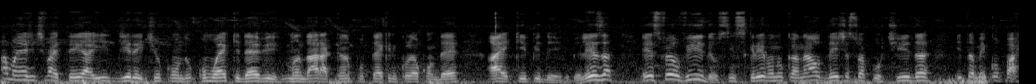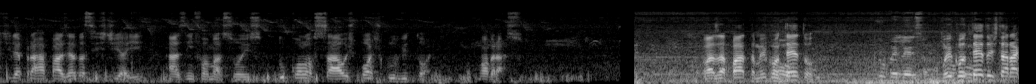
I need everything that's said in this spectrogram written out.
amanhã a gente vai ter aí direitinho como é que deve mandar a campo o técnico Léo Condé a equipe dele, beleza? Esse foi o vídeo, se inscreva no canal, deixe a sua curtida e também compartilha para a rapaziada assistir aí as informações do Colossal Esporte Clube Vitória. Um abraço. Zapata, muito contente? Muito beleza. Muito contente de estar?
